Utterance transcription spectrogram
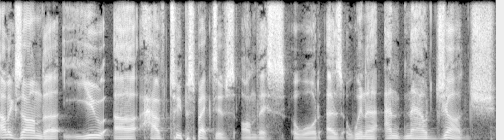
Alexander, you uh, have two perspectives on this award as winner and now judge.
